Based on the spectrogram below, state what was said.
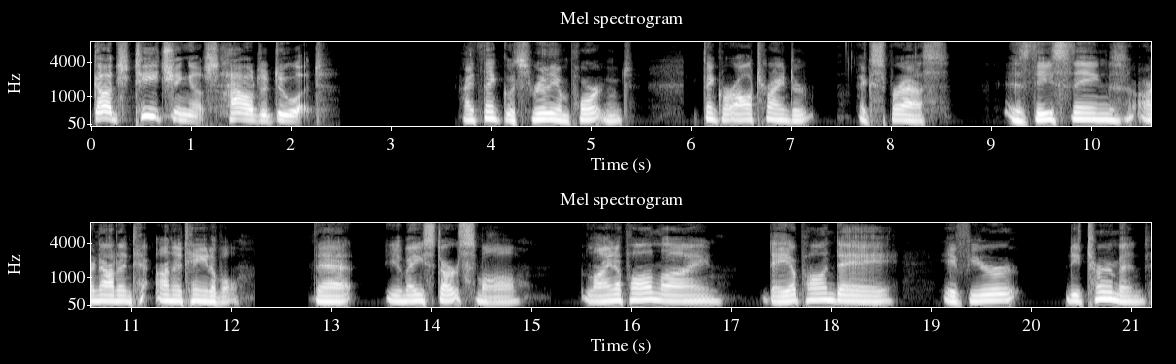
God's teaching us how to do it. I think what's really important, I think we're all trying to express, is these things are not unattainable. That you may start small, line upon line, day upon day. If you're determined,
